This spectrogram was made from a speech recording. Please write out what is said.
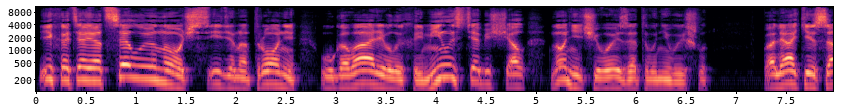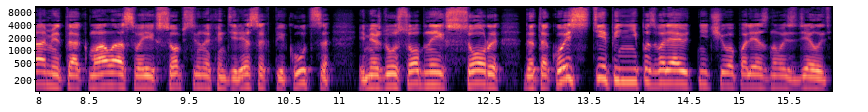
И хотя я целую ночь, сидя на троне, уговаривал их и милости обещал, но ничего из этого не вышло». Поляки сами так мало о своих собственных интересах пекутся, и междуусобные их ссоры до такой степени не позволяют ничего полезного сделать,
